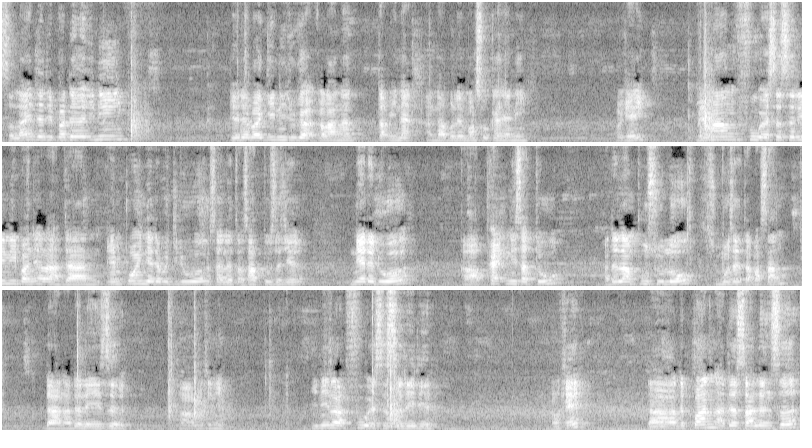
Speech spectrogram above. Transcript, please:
selain daripada ini dia ada bagi ni juga kalau anda tak minat anda boleh masukkan yang ni. Ok memang full accessory ni banyak lah dan endpoint dia ada bagi dua saya letak satu saja. Ni ada dua uh, Pack ni satu Ada lampu suluh Semua saya tak pasang Dan ada laser uh, Macam ni. Inilah full accessory dia. Okay uh, Depan ada silencer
